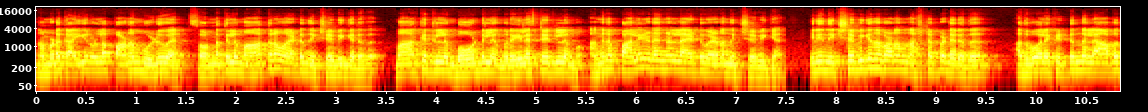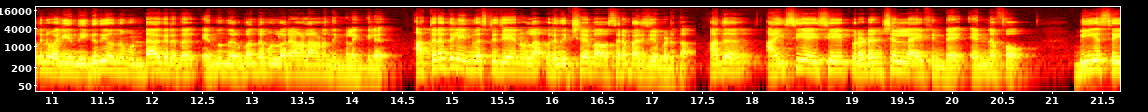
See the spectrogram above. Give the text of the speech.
നമ്മുടെ കയ്യിലുള്ള പണം മുഴുവൻ സ്വർണത്തിൽ മാത്രമായിട്ട് നിക്ഷേപിക്കരുത്. മാർക്കറ്റിലും ബോണ്ടിലും റിയൽ എസ്റ്റേറ്റിലും അങ്ങനെ പലയിടങ്ങളിലായിട്ട് വേണം നിക്ഷേപിക്കാൻ. ഇനി നിക്ഷേപിക്കുന്ന പണം നഷ്ടപ്പെടരുത്. അതുപോലെ കിട്ടുന്ന ലാഭത്തിന് വലിയ നികുതി ഒന്നും ഉണ്ടാകരുത് എന്ന് നിർബന്ധമുള്ള ഒരാളാണ് നിങ്ങളെങ്കിൽ. അത്തരത്തിൽ ഇൻവെസ്റ്റ് ചെയ്യാനുള്ള ഒരു നിക്ഷേപ അവസരം പരിചയപ്പെടുത്താം. അത് I C I C I prudential ലൈഫിന്റെ N F O B S C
